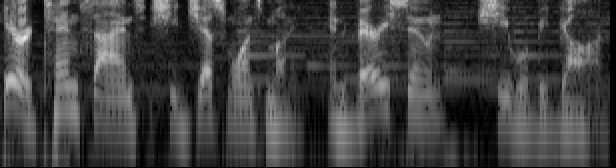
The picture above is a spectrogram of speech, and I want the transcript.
Here are 10 signs she just wants money, and very soon she will be gone.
